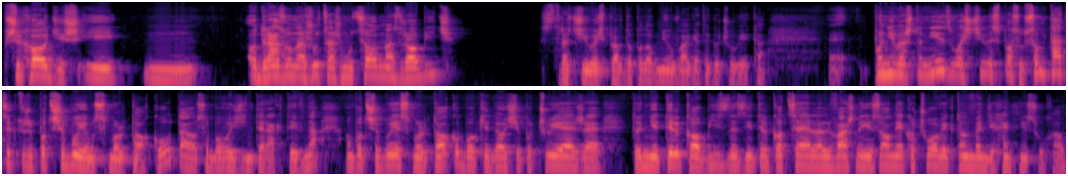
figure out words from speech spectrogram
przychodzisz i mm, od razu narzucasz mu, co on ma zrobić, straciłeś prawdopodobnie uwagę tego człowieka. Ponieważ to nie jest właściwy sposób. Są tacy, którzy potrzebują small talku, ta osobowość interaktywna. On potrzebuje small talku, bo kiedy on się poczuje, że to nie tylko biznes, nie tylko cel, ale ważny jest on jako człowiek, to on będzie chętnie słuchał.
